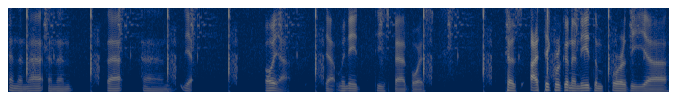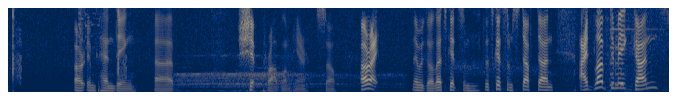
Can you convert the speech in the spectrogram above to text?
and then that, and then that, and yeah. Oh yeah. Yeah, we need these bad boys. Because I think we're going to need them for the, uh, our impending, uh, ship problem here. So, all right. There we go. Let's get some, let's get some stuff done. I'd love to make guns,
